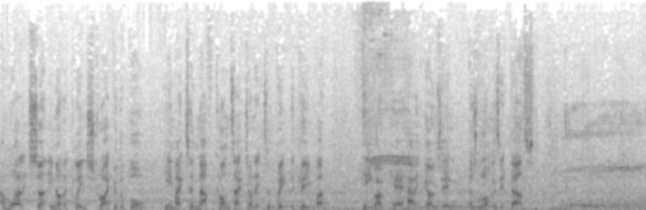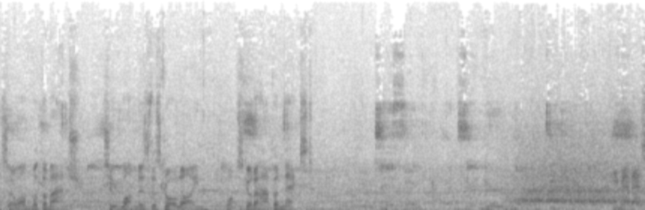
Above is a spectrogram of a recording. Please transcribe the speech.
And while it's certainly not a clean strike of the ball, he makes enough contact on it to beat the keeper. He won't care how it goes in, as long as it does. So on with the match. 2-1 is the scoreline. What's going to happen next? Jimenez.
